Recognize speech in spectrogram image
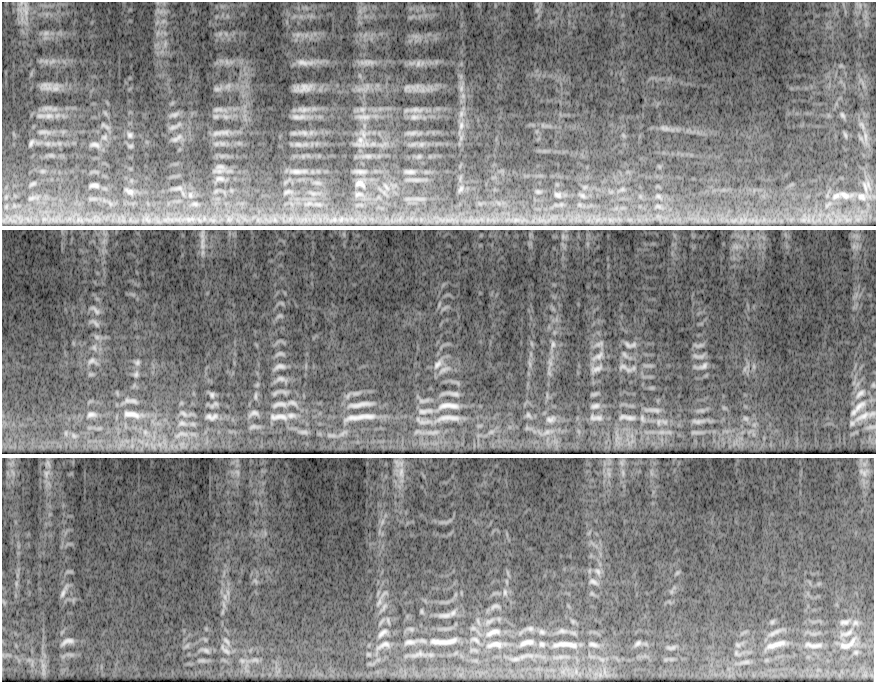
The descendants of Confederate veterans share a common cultural background. Technically, that makes them an ethnic group. Any attempt to deface the monument will result in a court battle which will be long, drawn out, and needlessly waste the taxpayer dollars of Danville citizens. Dollars that could be spent on more pressing issues. The Mount Soledad and Mojave War Memorial cases illustrate the long-term cost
